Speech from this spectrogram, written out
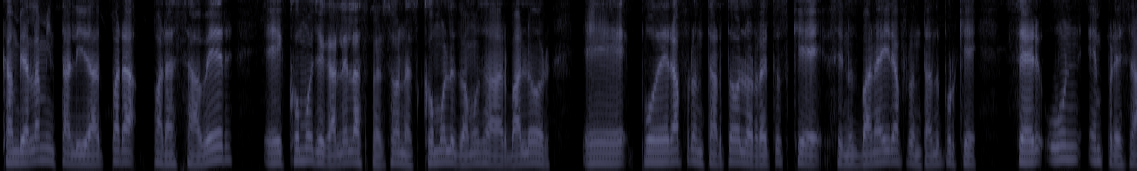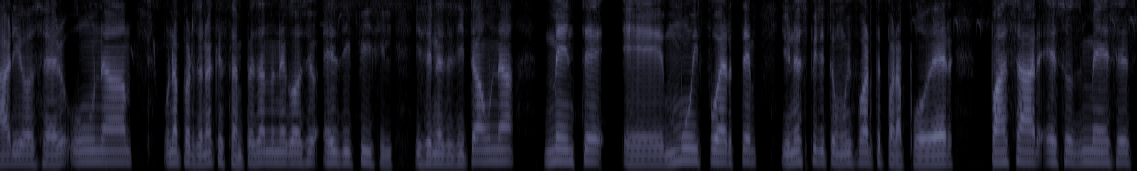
cambiar la mentalidad para, para saber eh, cómo llegarle a las personas, cómo les vamos a dar valor, eh, poder afrontar todos los retos que se nos van a ir afrontando, porque ser un empresario, ser una, una persona que está empezando un negocio es difícil y se necesita una mente eh, muy fuerte y un espíritu muy fuerte para poder pasar esos meses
